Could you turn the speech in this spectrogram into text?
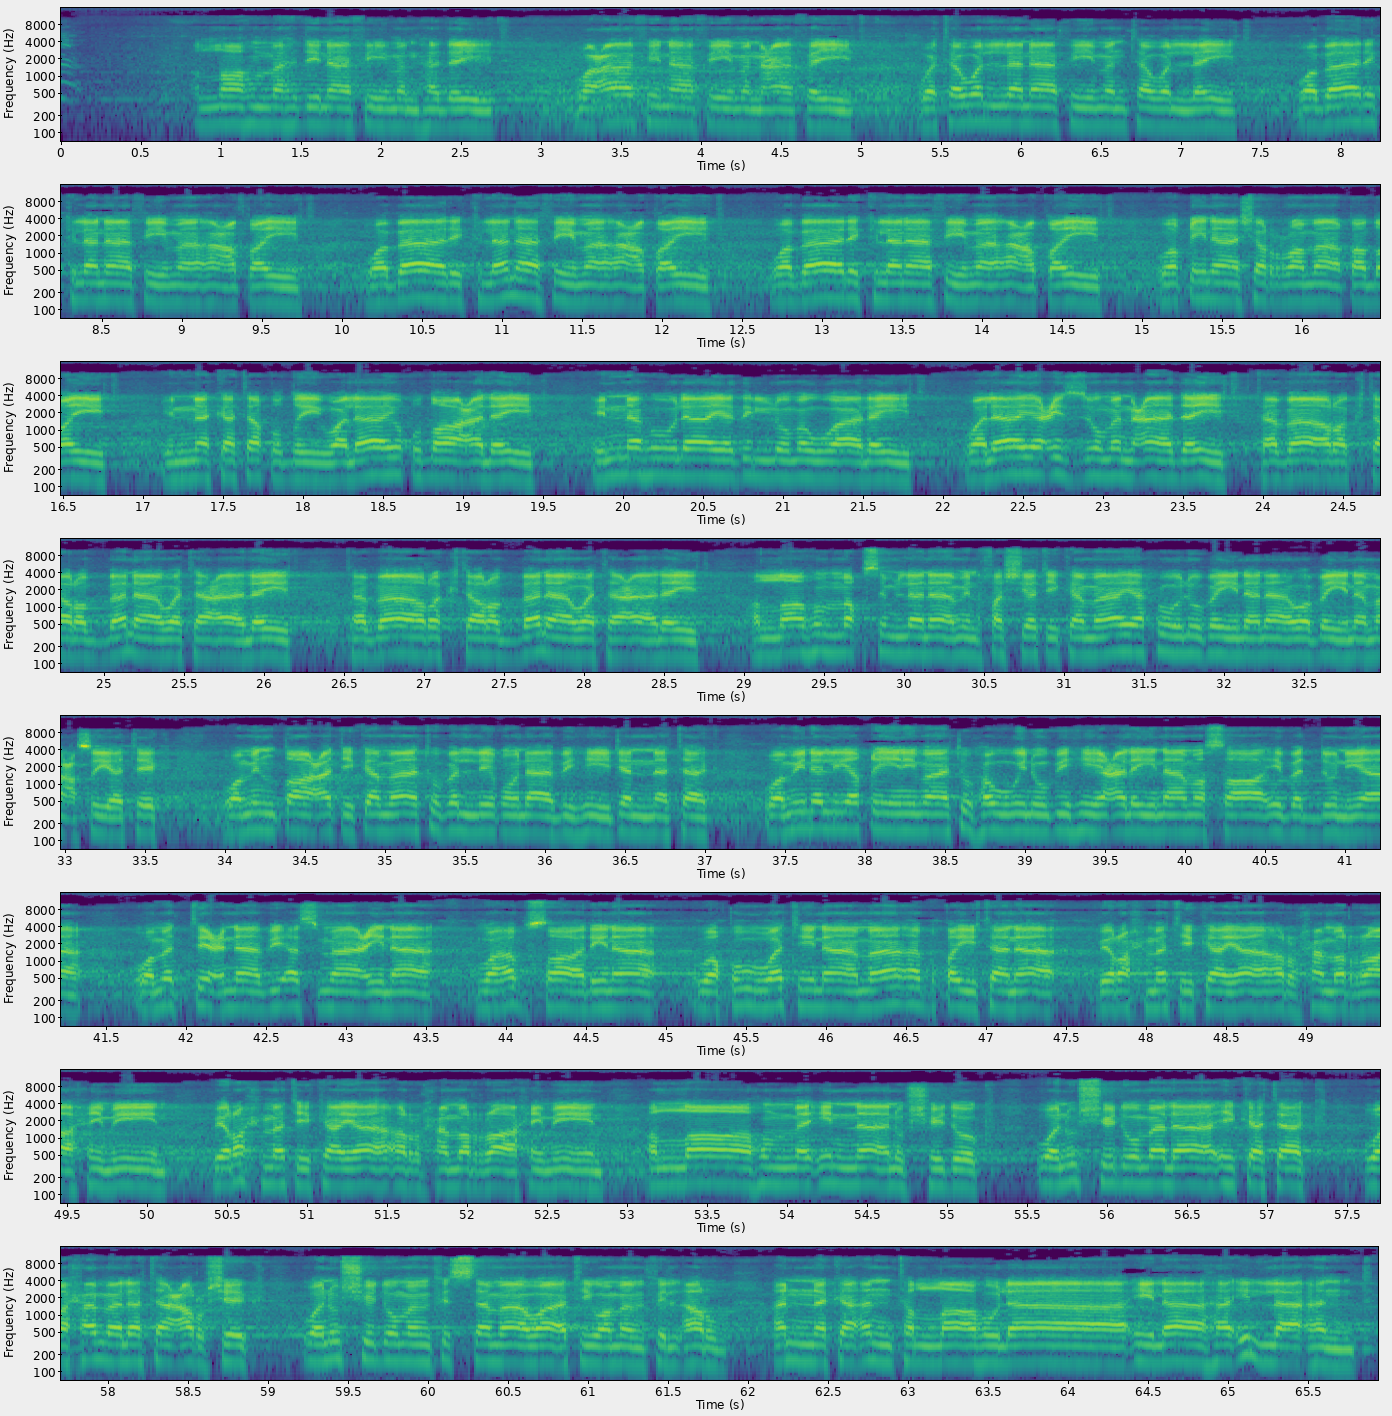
اللهم اهدنا فيمن هديت. وعافنا فيمن عافيت وتولنا فيمن توليت وبارك لنا فيما أعطيت وبارك لنا فيما أعطيت وبارك لنا فيما أعطيت وقنا شر ما قضيت إنك تقضي ولا يقضى عليك إنه لا يذل من واليت ولا يعز من عاديت تباركت ربنا وتعاليت تباركت ربنا وتعاليت اللهم اقسم لنا من خشيتك ما يحول بيننا وبين معصيتك ومن طاعتك ما تبلغنا به جنتك ومن اليقين ما تهون به علينا مصائب الدنيا ومتعنا بأسماعنا وأبصارنا وقوتنا ما أبقيتنا برحمتك يا أرحم الراحمين برحمتك يا أرحم الراحمين اللهم إنا نشهدك ونشهد ملائكتك وحملة عرشك ونشهد من في السماوات ومن في الأرض أنك أنت الله لا إله إلا أنت.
